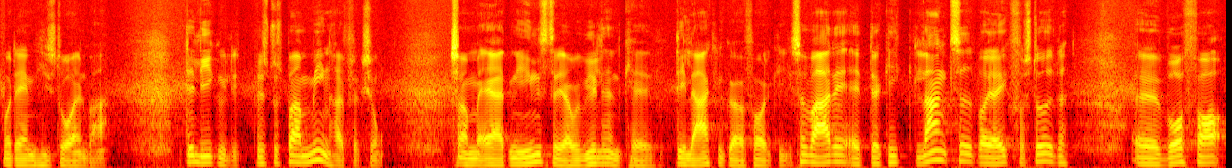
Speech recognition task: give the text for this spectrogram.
hvordan historien var. Det er ligegyldigt. Hvis du spørger min refleksion, som er den eneste, jeg jo i virkeligheden kan delagtiggøre folk i, så var det, at der gik lang tid, hvor jeg ikke forstod det, øh, hvorfor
